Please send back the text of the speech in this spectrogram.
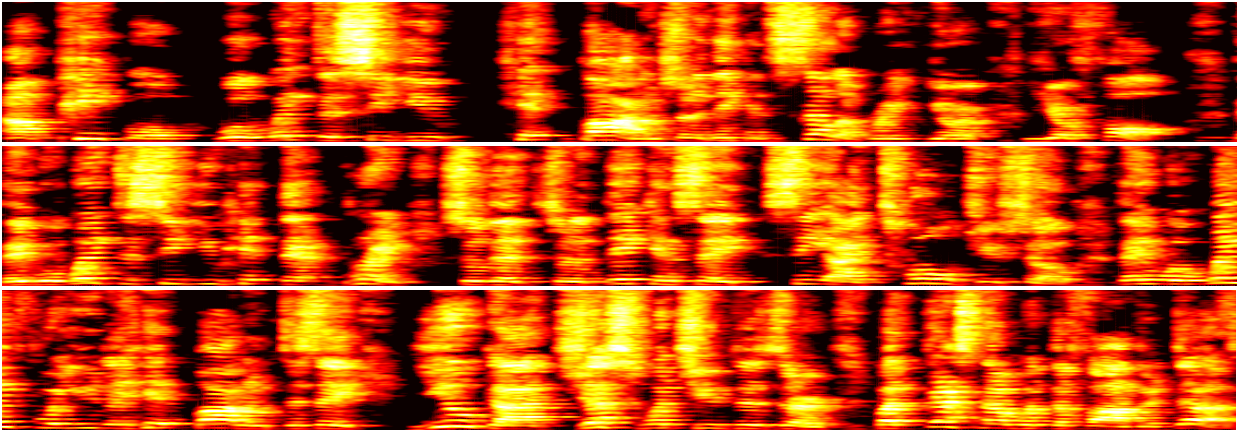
uh, people will wait to see you hit bottom so that they can celebrate your your fall. They will wait to see you hit that brink so that so that they can say, "See, I told you so." They will wait for you to hit bottom to say, "You got just what you deserve." But that's not what the Father does.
